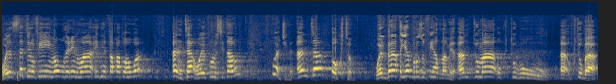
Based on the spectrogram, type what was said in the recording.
ويستتر في موضع واحد فقط وهو أنت ويكون الستار واجبا. أنت اكتب. والباقي يبرز فيها الضمير. أنتما اكتبوا. آه اكتبا.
